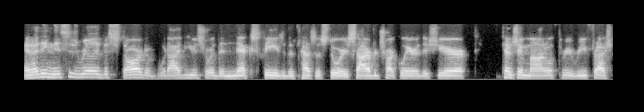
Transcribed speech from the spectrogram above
and I think this is really the start of what I view as sort of the next phase of the Tesla story: Cybertruck later this year, potentially a Model Three refresh.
